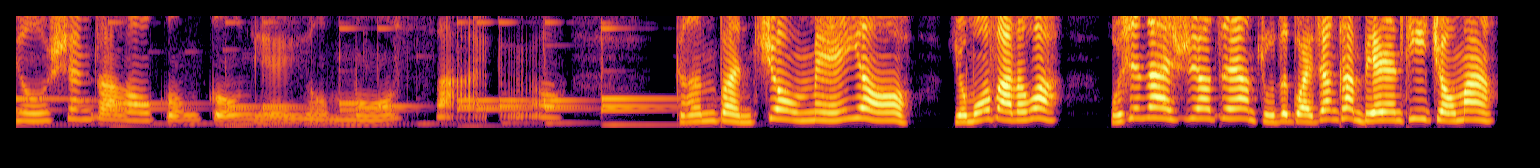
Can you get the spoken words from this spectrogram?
有圣诞老公公，也有魔法啊，根本就没有。有魔法的话，我现在还需要这样拄着拐杖看别人踢球吗？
